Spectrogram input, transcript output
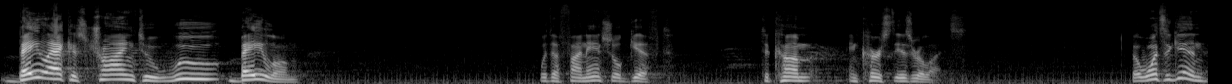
Balak is trying to woo Balaam with a financial gift to come and curse the Israelites. But once again,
